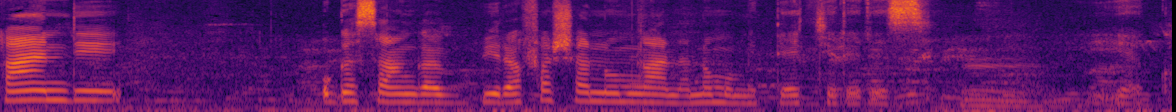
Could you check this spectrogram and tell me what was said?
kandi ugasanga birafasha n'umwana no mu mitekerereze. Yego.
